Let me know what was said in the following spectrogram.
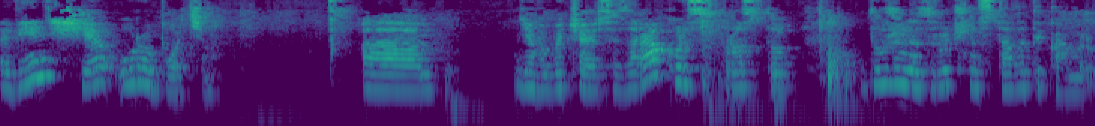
він ще у роботі. Е, я вибачаюся за ракурс, просто дуже незручно ставити камеру.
